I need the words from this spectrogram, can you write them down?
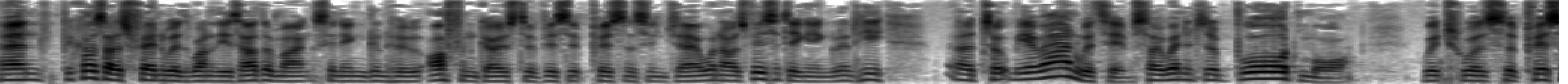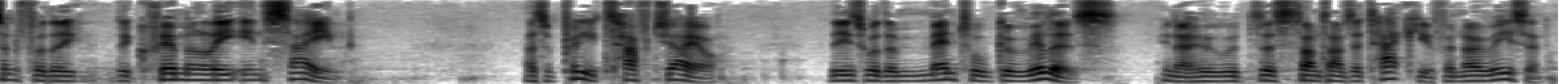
And because I was friend with one of these other monks in England who often goes to visit prisoners in jail, when I was visiting England, he uh, took me around with him. So I went into Broadmoor, which was the prison for the, the criminally insane. That's a pretty tough jail. These were the mental gorillas, you know, who would just sometimes attack you for no reason.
